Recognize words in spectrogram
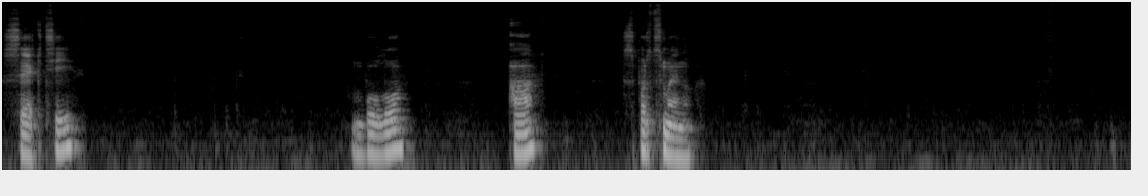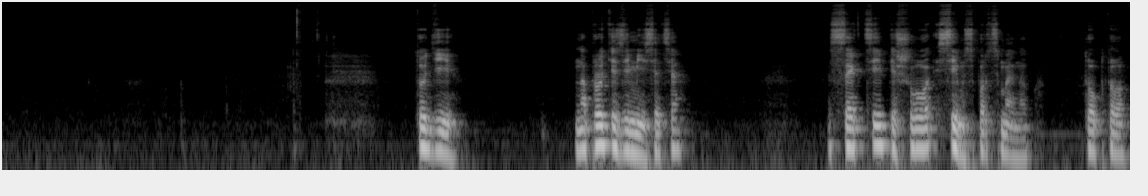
секції було А спортсменок. Тоді на протязі місяця з секції пішло 7 спортсменок. Тобто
